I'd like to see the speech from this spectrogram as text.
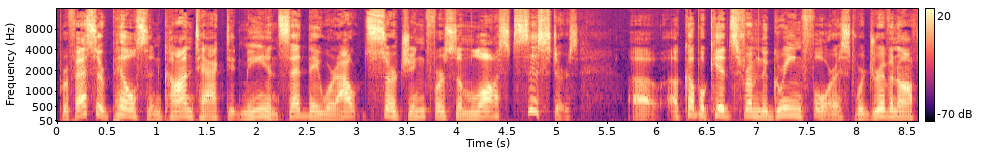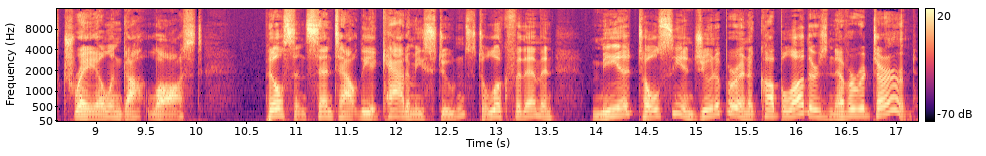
Professor Pilson contacted me and said they were out searching for some lost sisters. Uh, a couple kids from the Green Forest were driven off trail and got lost. Pilson sent out the academy students to look for them, and Mia, Tulsi, and Juniper and a couple others never returned.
